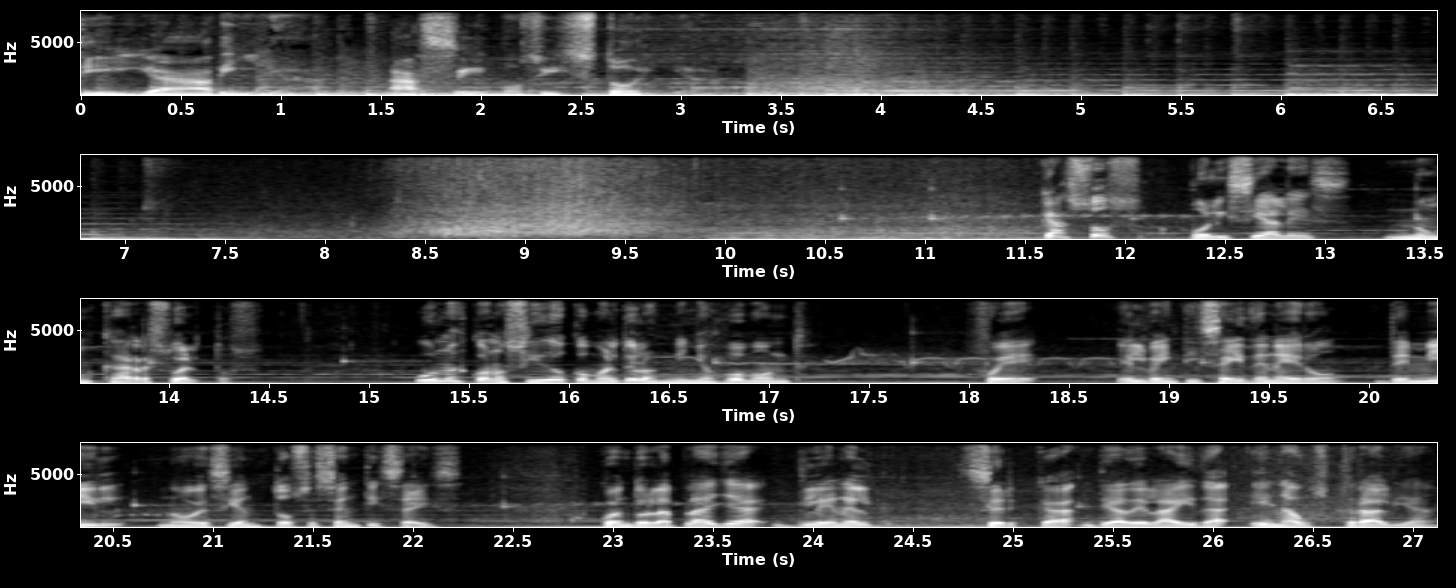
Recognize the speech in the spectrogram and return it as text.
Día a día hacemos historia. Casos policiales nunca resueltos. Uno es conocido como el de los niños Beaumont. Fue el 26 de enero de 1966, cuando en la playa Glenelg, cerca de Adelaida, en Australia,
